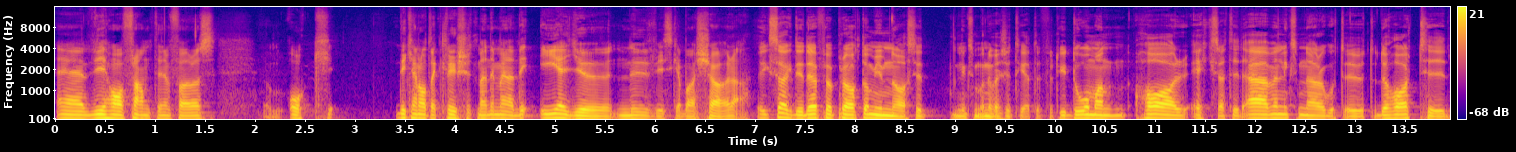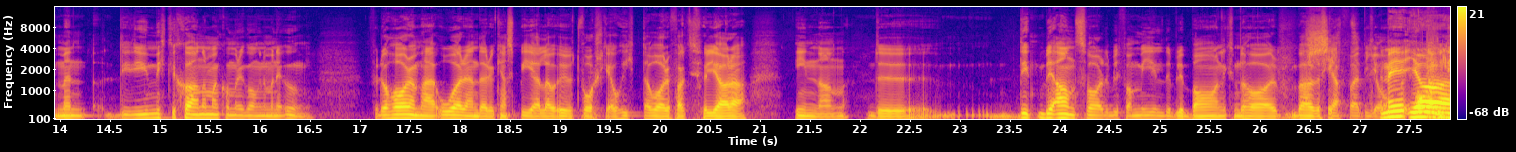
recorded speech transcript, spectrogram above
eh, vi har framtiden för oss och det kan låta klyschigt men jag menar det är ju nu vi ska bara köra. Exakt, det är därför jag pratar om gymnasiet, liksom universitetet, för det är då man har extra tid, även liksom när du har gått ut, du har tid, men det är ju mycket skönare när man kommer igång när man är ung. För du har de här åren där du kan spela och utforska och hitta vad du faktiskt vill göra innan du, det blir ansvar, det blir familj, det blir barn, liksom du har, behöver Shit. skaffa ett jobb. Men jag-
